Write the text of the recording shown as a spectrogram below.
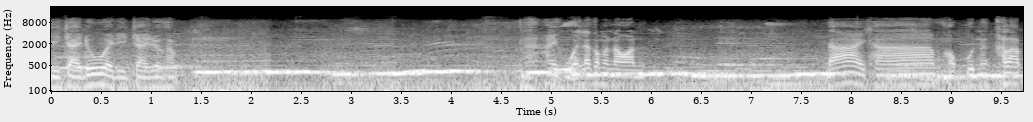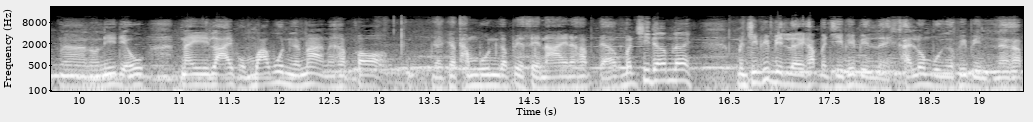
ดีใจด้วยดีใจด้วยครับให้หวยแล้วก็มานอน ได้ครับ ขอบคุณนะครับนะตอนนี้เดี๋ยวในไลน์ผมว้าวุ่นกันมากนะครับ ก็อยากจะทำบุญกับเปียเสนายนะครับเดี๋ยวบัญชีเดิมเลย บัญชีพี่บินเลยครับ บัญชีพี่บินเลยใครร่วมบุญกับพี่บินนะครับ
